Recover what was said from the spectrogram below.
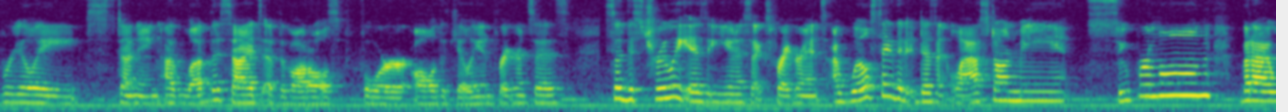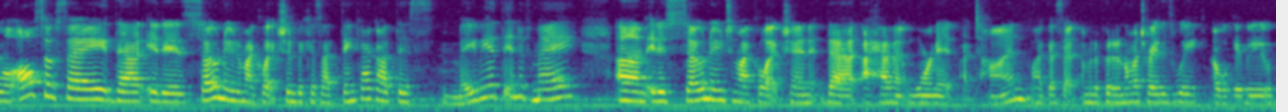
really stunning. I love the sides of the bottles for all the Kilian fragrances. So this truly is a unisex fragrance. I will say that it doesn't last on me super long, but I will also say that it is so new to my collection because I think I got this maybe at the end of May. Um, it is so new to my collection that I haven't worn it a ton. Like I said, I'm gonna put it on my tray this week. I will give you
